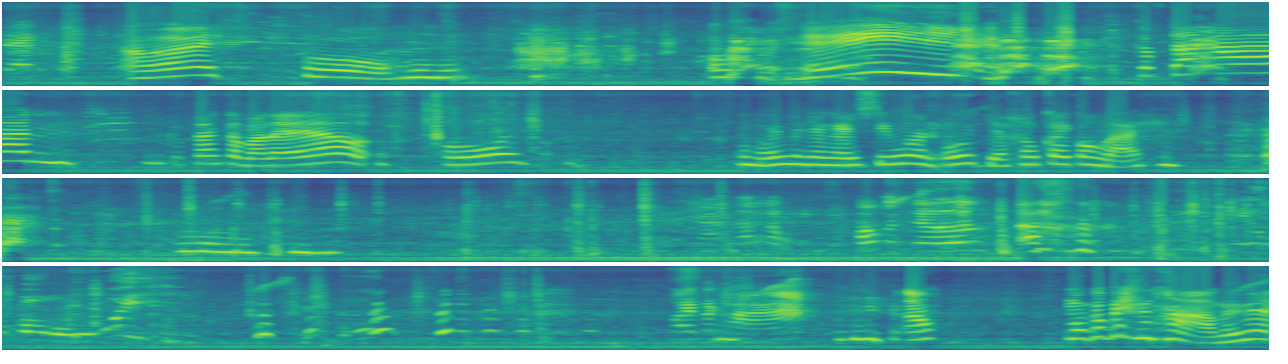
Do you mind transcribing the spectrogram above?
แดงเอ้ยโอ้โหโอ้ยเอ้ยกัปตันกัปตันกลับมาแล้ว โอ้ยโอ้ยมันยังไงซิอ้วนโอ้ยอย่าเข้าใกล้กล้องหลายโอ้ยเขากระเจิงอ้า วนี่โอ้โหยไว้เป็นหมาเอ้า มันก็เป็นหมาไหมแม่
